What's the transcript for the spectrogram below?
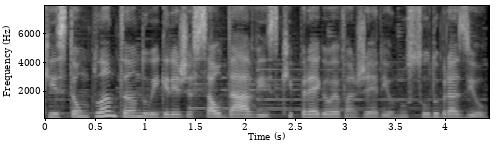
que estão plantando igrejas saudáveis que pregam o evangelho no sul do Brasil.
